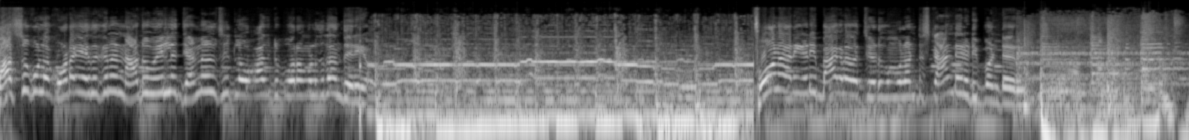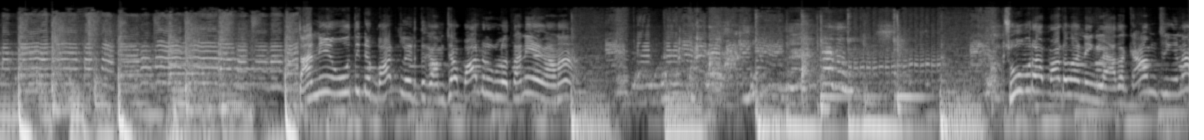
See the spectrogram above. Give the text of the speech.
பஸ்ஸுக்குள்ள கொடை எதுக்குன்னு நடுவையில் ஜன்னல் சீட்ல உட்காந்துட்டு போறவங்களுக்கு தான் தெரியும். வச்சு எடுக்க முடியலன்ட்டு ஸ்டாண்டை ரெடி பண்ணிட்டாரு. தண்ணியை ஊத்திட்டு பாட்டில் எடுத்து காமிச்சா பாட்டிலுக்குள்ள தனியாக காணா சூப்பரா பாடுவா நீங்களே. அதை காமிச்சிங்கன்னா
